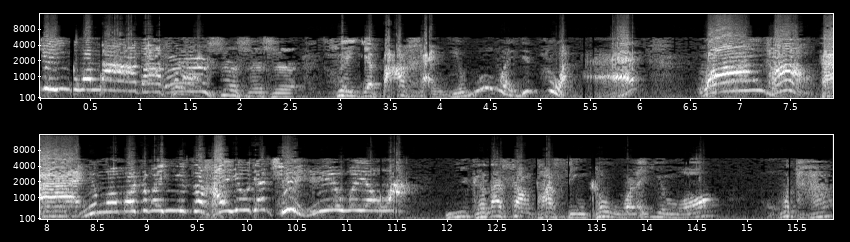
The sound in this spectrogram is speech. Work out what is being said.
巾给我拿打出来！是是是，随即把汗衣往外一拽。王朝，哎，你摸摸这个女子还有点气没有啊？你看他上他心口窝了一摸，呼他。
